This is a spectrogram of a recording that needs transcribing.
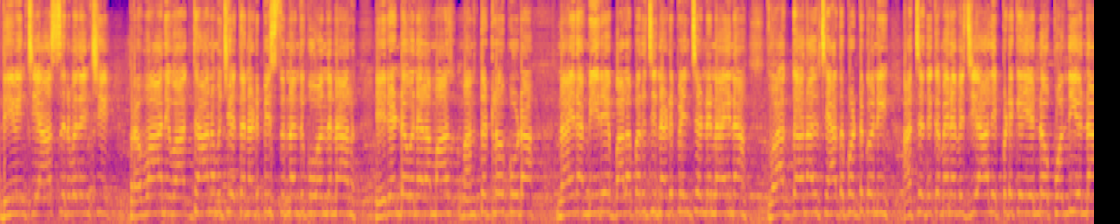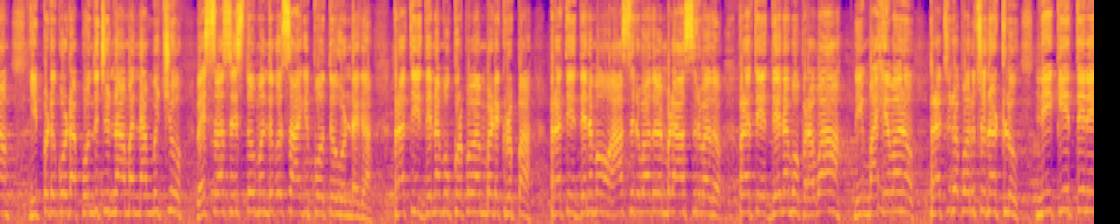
దీవించి ఆశీర్వదించి ప్రభాని వాగ్దానము చేత నడిపిస్తున్నందుకు వందనాలు. ఈ రెండవ నెల మా అంతట్లో కూడా నాయన మీరే బలపరిచి నడిపించండి నాయన. వాగ్దానాలు చేత పట్టుకొని అత్యధికమైన విజయాలు ఇప్పటికే ఎన్నో పొంది ఉన్నాం. ఇప్పుడు కూడా పొందుచున్నామని నమ్ముచు విశ్వసిస్తూ ముందుకు సాగిపోతూ ఉండగా. ప్రతి దినము కృప వెంబడి కృప ప్రతి దినము ఆశీర్వాదం వెంబడి ఆశీర్వాదం ప్రతి దినము ప్రభా నీ మహిమను ప్రచురపరుచున్నట్లు నీ కీర్తిని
